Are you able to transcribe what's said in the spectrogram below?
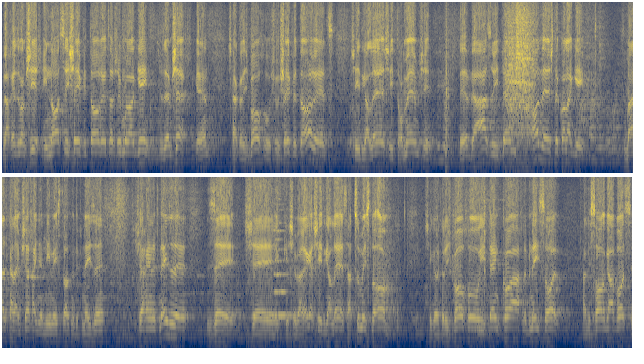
ואחרי זה ממשיך, אינו עושה שפט האורץ אשר גמול על גאים, שזה המשך, כן? שהקדוש ברוך הוא, שהוא שפט האורץ, שיתגלה, שיתרומם, ש... ואז הוא ייתן עונש לכל הגאים. אז מה כאן המשך העניינים ההיסטוריות מלפני זה? המשך העניין לפני זה, זה שכשברגע שיתגלה עצום אסלאום, שהקדוש ברוך הוא ייתן כוח לבני ישראל, על ישראל גב עושה.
